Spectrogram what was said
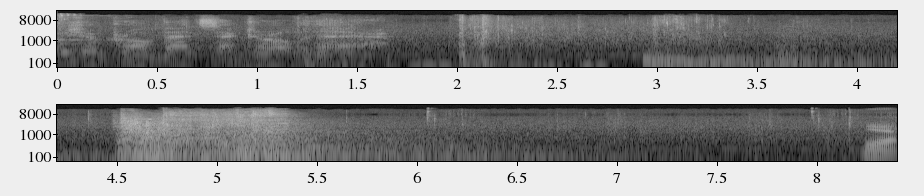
We should probe that sector over there. Yeah.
